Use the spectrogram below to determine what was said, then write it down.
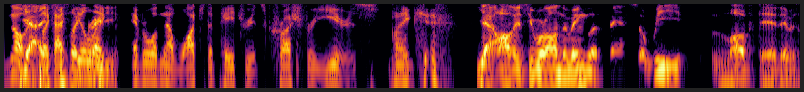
no, Yeah, it's it's like I just like feel like everyone that watched the Patriots crush for years. Like yeah, obviously we're all New England fans, so we loved it. It was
